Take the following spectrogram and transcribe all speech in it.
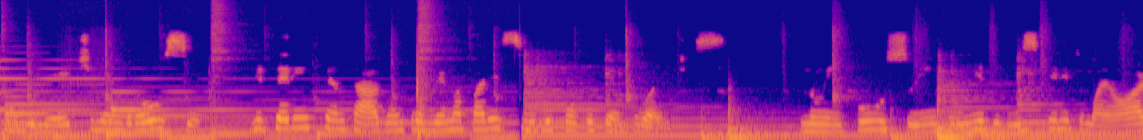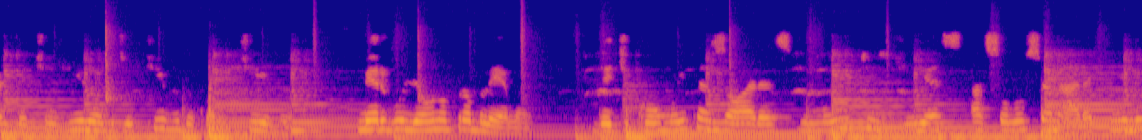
com o bilhete e lembrou-se de ter enfrentado um problema parecido pouco tempo antes. No impulso e imbuído do espírito maior de atingir o objetivo do coletivo, mergulhou no problema Dedicou muitas horas de muitos dias a solucionar aquilo,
